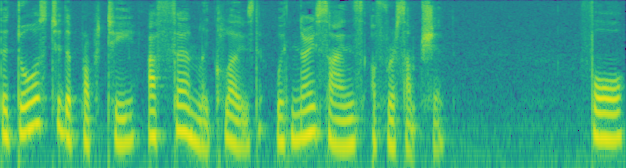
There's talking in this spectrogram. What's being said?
the doors to the property are firmly closed with no signs of resumption. 4.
